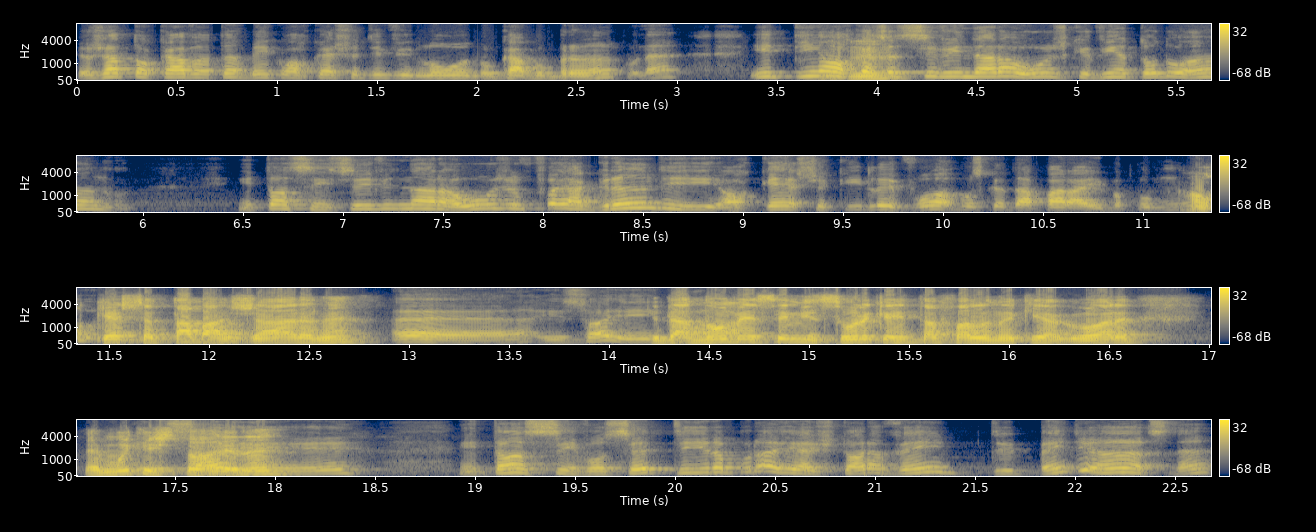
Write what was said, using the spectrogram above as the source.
eu já tocava também com a Orquestra de Vilô no Cabo Branco, né? E tinha a uhum. Orquestra uhum. de Severino Araújo, que vinha todo ano. Então, assim, Severino Araújo foi a grande orquestra que levou a música da Paraíba para o mundo. A Orquestra Tabajara, né? É, isso aí. Que dá nome a essa emissora que a gente está falando aqui agora. É muita isso história, né? aí. né? Então, assim, você tira por aí. A história vem de, bem de antes, né?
